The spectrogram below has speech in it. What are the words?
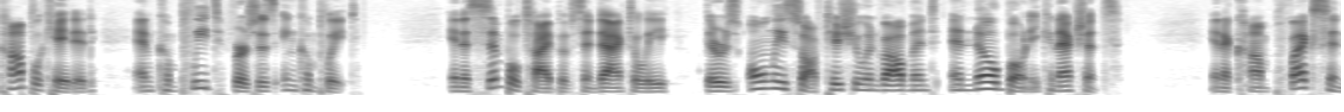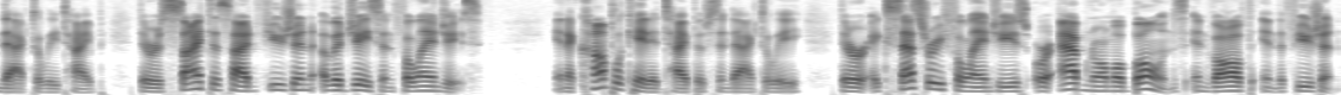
complicated, and complete versus incomplete. In a simple type of syndactyly, there is only soft tissue involvement and no bony connections. In a complex syndactyly type, there is side to side fusion of adjacent phalanges. In a complicated type of syndactyly, there are accessory phalanges or abnormal bones involved in the fusion.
